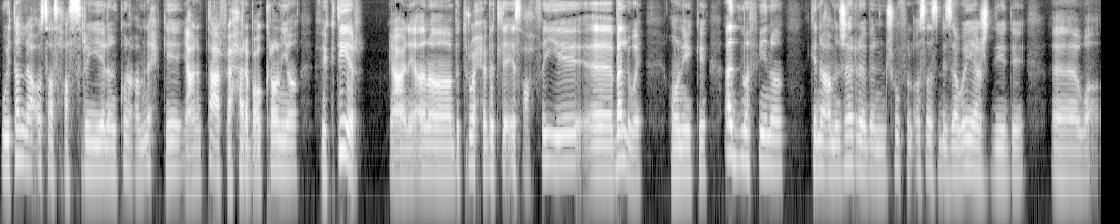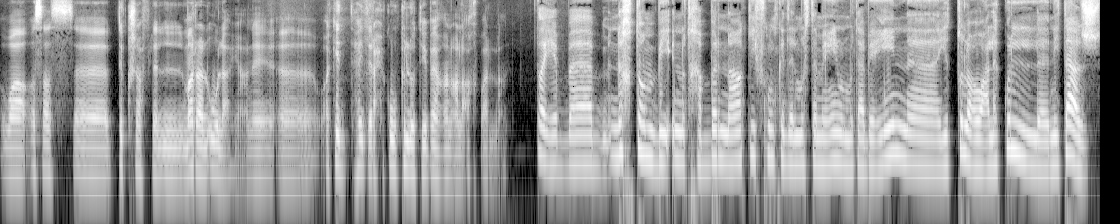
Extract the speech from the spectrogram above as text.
ويطلع قصص حصرية لنكون عم نحكي. يعني بتعرفي حرب أوكرانيا في كتير. يعني أنا بتروحي بتلاقي صحفية آه، بلوه هونيك. قد ما فينا كنا عم نجرب نشوف القصص بزوايا جديدة آه، وقصص آه، بتكشف للمرة الأولى يعني وأكيد هيدي رح يكون كله تباعا على أخبار الآن. طيب نختم بأنه تخبرنا كيف ممكن للمستمعين والمتابعين يطلعوا على كل نتاج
